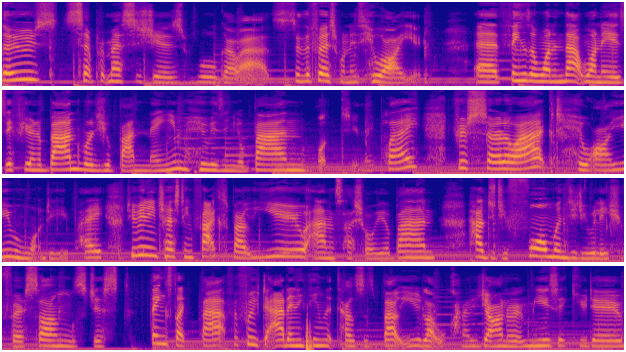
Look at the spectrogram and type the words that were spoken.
Those separate messages will go as so the first one is who are you uh, things I want in that one is if you're in a band, what is your band name? Who is in your band? What do they play? If you're a solo act, who are you and what do you play? Do you have any interesting facts about you and slash or your band? How did you form? When did you release your first songs? Just things like that. Feel free to add anything that tells us about you, like what kind of genre of music you do,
